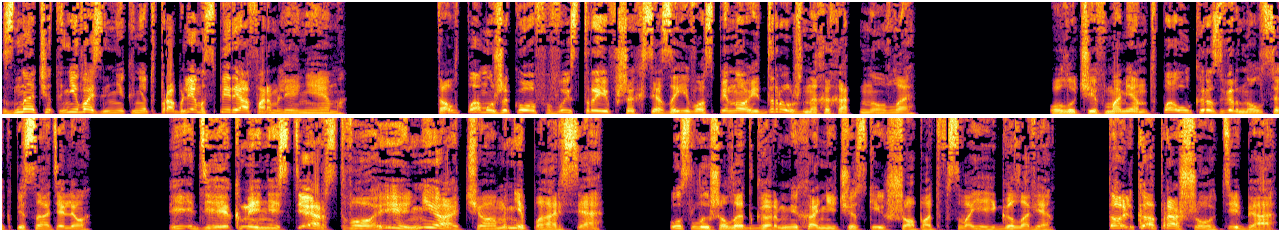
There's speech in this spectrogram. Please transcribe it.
«Значит, не возникнет проблем с переоформлением». Толпа мужиков, выстроившихся за его спиной, дружно хохотнула. Улучив момент, паук развернулся к писателю. «Иди к министерству и ни о чем не парься!» Услышал Эдгар механический шепот в своей голове. «Только прошу тебя!»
